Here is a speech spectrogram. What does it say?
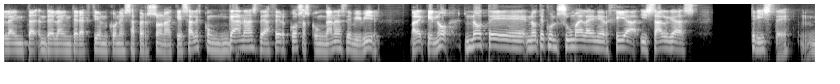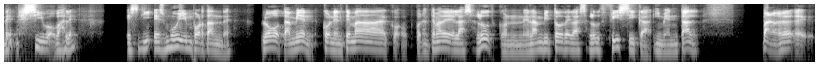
la de, la interacción con esa persona, que sales con ganas de hacer cosas, con ganas de vivir, ¿vale? Que no, no, te, no te consuma la energía y salgas triste, depresivo, ¿vale? Es, es muy importante. Luego también con el tema con, el tema de la salud, con el ámbito de la salud física y mental. Bueno, eh, eh,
